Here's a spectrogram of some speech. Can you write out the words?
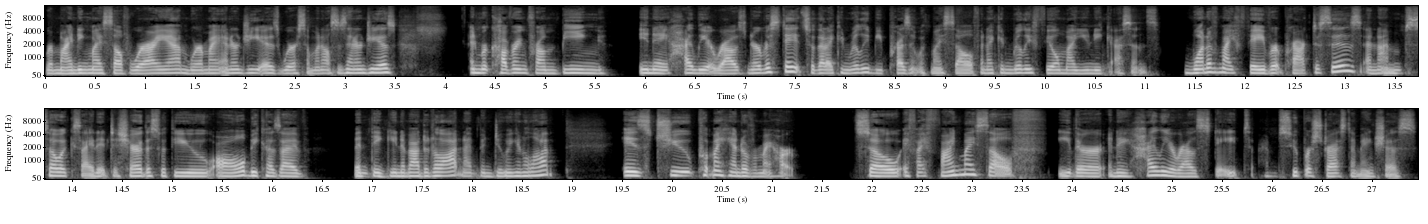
reminding myself where I am, where my energy is, where someone else's energy is, and recovering from being in a highly aroused nervous state so that I can really be present with myself and I can really feel my unique essence one of my favorite practices, and I'm so excited to share this with you all because I've been thinking about it a lot and I've been doing it a lot, is to put my hand over my heart. So if I find myself either in a highly aroused state, I'm super stressed, I'm anxious,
